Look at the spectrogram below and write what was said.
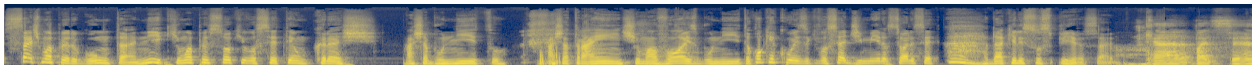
Sétima pergunta. Nick, uma pessoa que você tem um crush, acha bonito, acha atraente, uma voz bonita, qualquer coisa que você admira, você olha e você ah, dá aquele suspiro, sabe? Cara, pode ser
